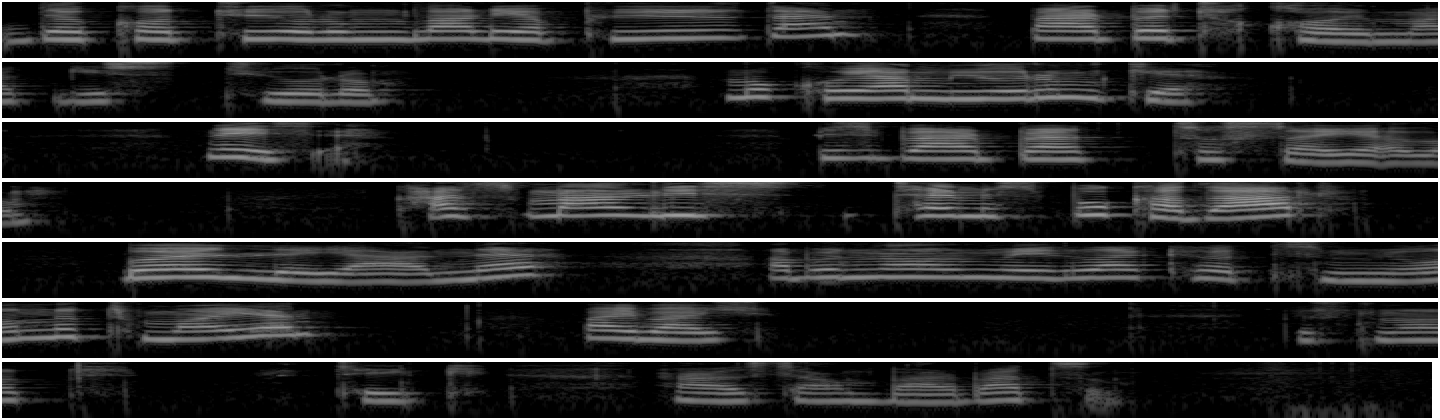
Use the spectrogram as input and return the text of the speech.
de kötü yorumlar yapıyor. Yüzden Barbeto koymak istiyorum. Ama koyamıyorum ki. Neyse. Biz Barbeto sayalım. Kasman listemiz bu kadar. Böyle yani. Abone olmayı, like atmayı unutmayın. Bay bay. Just not take Hasan Barbatsın.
